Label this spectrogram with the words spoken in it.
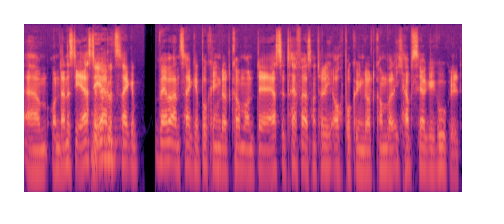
Ähm, und dann ist die erste nee, Werbeanzeige, Werbeanzeige booking.com und der erste Treffer ist natürlich auch booking.com, weil ich habe es ja gegoogelt.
